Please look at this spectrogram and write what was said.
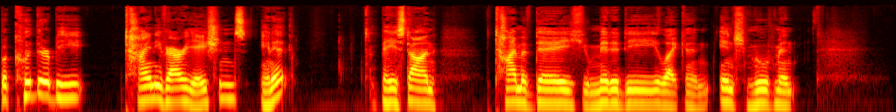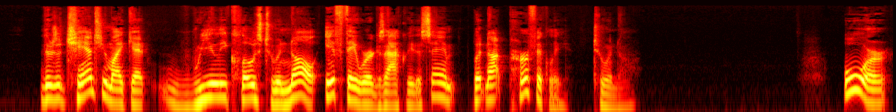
But could there be tiny variations in it? Based on time of day, humidity, like an inch movement, there's a chance you might get really close to a null if they were exactly the same, but not perfectly to a null. Or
